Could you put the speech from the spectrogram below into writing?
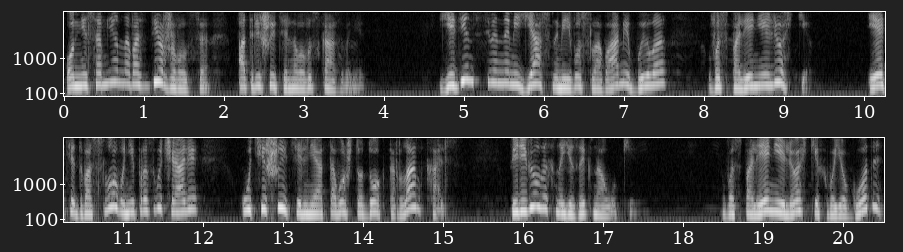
Он, несомненно, воздерживался от решительного высказывания. Единственными ясными его словами было «воспаление легких», и эти два слова не прозвучали утешительнее от того, что доктор Лангхальс перевел их на язык науки. Воспаление легких в ее годы?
